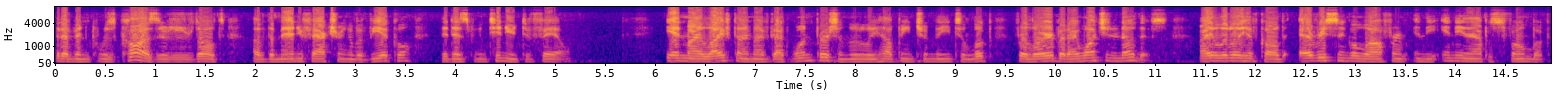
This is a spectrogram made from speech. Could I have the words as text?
that have been was caused as a result of the manufacturing of a vehicle that has continued to fail. In my lifetime, I've got one person literally helping to me to look for a lawyer, but I want you to know this. I literally have called every single law firm in the Indianapolis phone book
